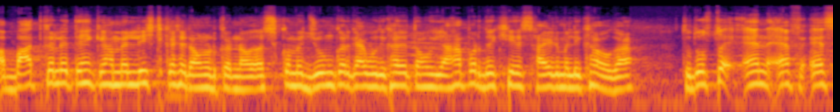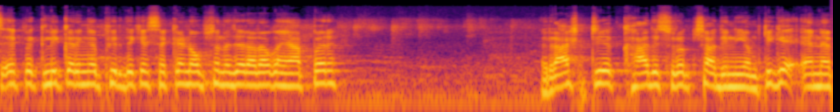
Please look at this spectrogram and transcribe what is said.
अब बात कर लेते हैं कि हमें लिस्ट कैसे डाउनलोड करना होगा। इसको मैं जूम करके आपको दिखा देता हूँ। यहाँ पर देखिए साइड में लिखा होगा। तो दोस्तों एन एफ़ एस ए पे क्लिक करेंगे, फिर देखिए सेकेंड ऑप्शन नज़र आ रहा होगा यहाँ पर। राष्ट्रीय खाद्य सुरक्षा अधिनियम, ठीक है एन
